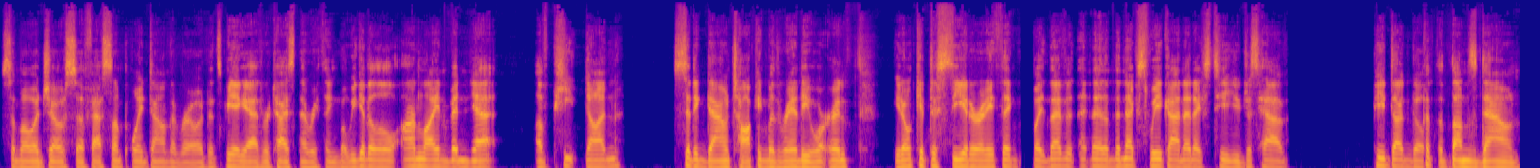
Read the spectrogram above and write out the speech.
Samoa Joseph at some point down the road. It's being advertised and everything, but we get a little online vignette of Pete Dunne sitting down talking with Randy Orton. You don't get to see it or anything, but then, then the next week on NXT, you just have Pete Dunne go put the thumbs down,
